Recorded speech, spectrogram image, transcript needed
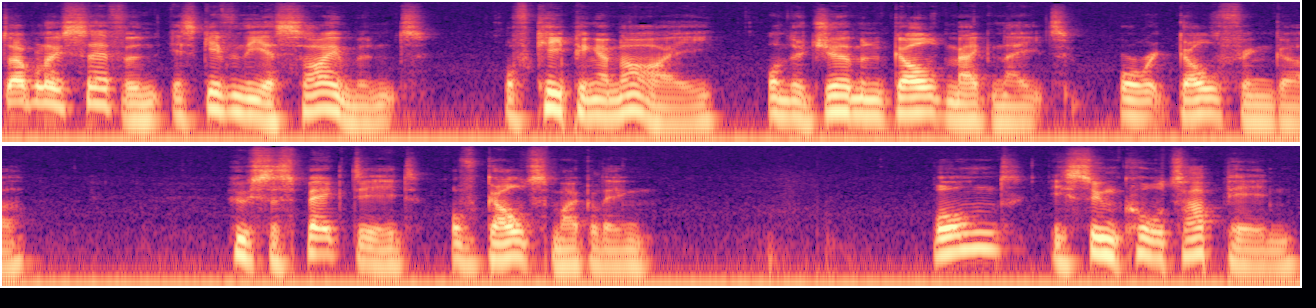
007 is given the assignment of keeping an eye on the German gold magnate Auric Goldfinger, who's suspected of gold smuggling. Bond is soon caught up in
